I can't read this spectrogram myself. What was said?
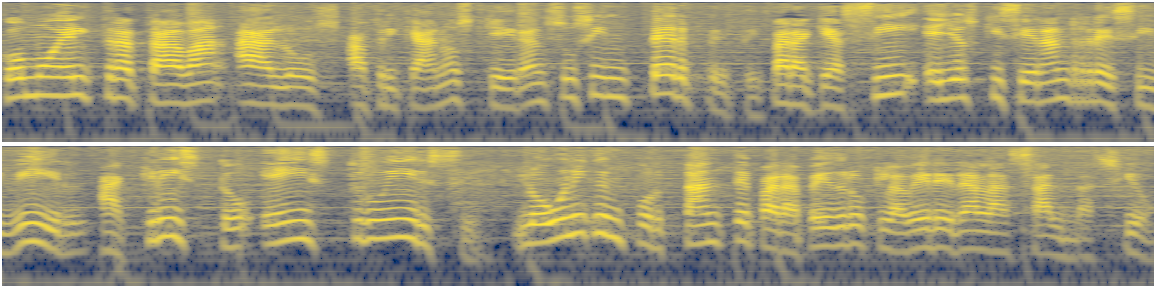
cómo él trataba a los africanos que eran sus intérpretes, para que así ellos quisieran recibir a Cristo e instruirse. Lo único importante para Pedro Claver era la salvación.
